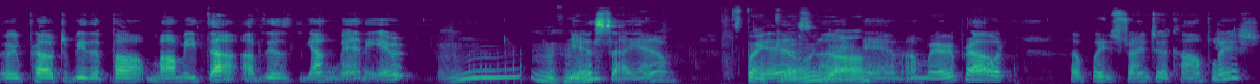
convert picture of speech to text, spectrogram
Very proud to be the pa- mamita of this young man here. Mm-hmm. Yes, I am. Thank yes, you. I Yeah. am. I'm very proud of what he's trying to accomplish.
